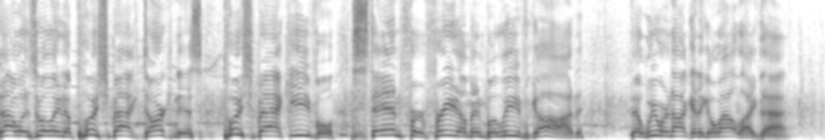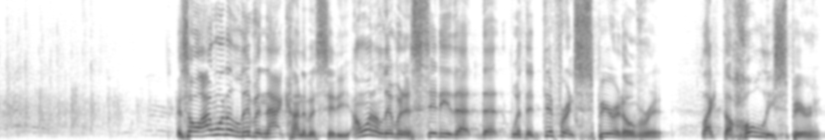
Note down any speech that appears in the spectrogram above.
that was willing to push back darkness, push back evil, stand for freedom, and believe God that we were not going to go out like that. And so I want to live in that kind of a city. I want to live in a city that, that with a different spirit over it, like the Holy Spirit.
